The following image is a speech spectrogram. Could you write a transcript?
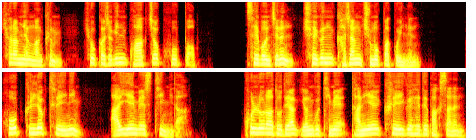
혈압약만큼 효과적인 과학적 호흡법 세 번째는 최근 가장 주목받고 있는 호흡 근력 트레이닝 IMST입니다. 콜로라도 대학 연구팀의 다니엘 크레이그 헤드 박사는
